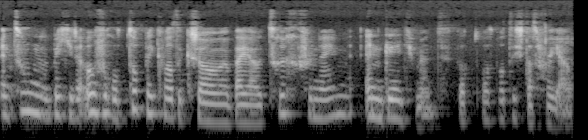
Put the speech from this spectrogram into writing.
En toen een beetje de overall topic wat ik zo eh, bij jou terug verneem. Engagement. Wat, wat, wat is dat voor jou?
